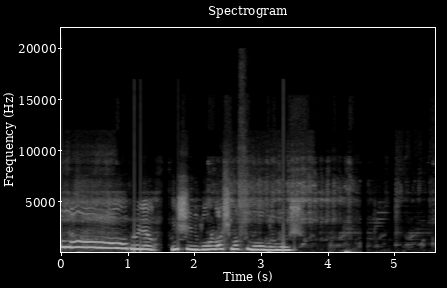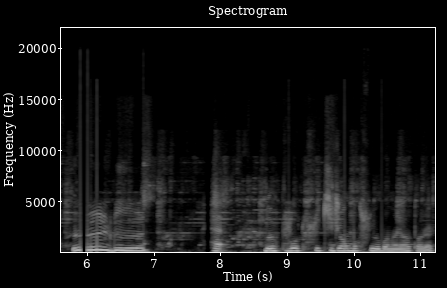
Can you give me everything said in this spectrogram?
Allah, böyle işin zorlaşması mı olurmuş? Öldüm. He, 432 can basıyor bana ya taret.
